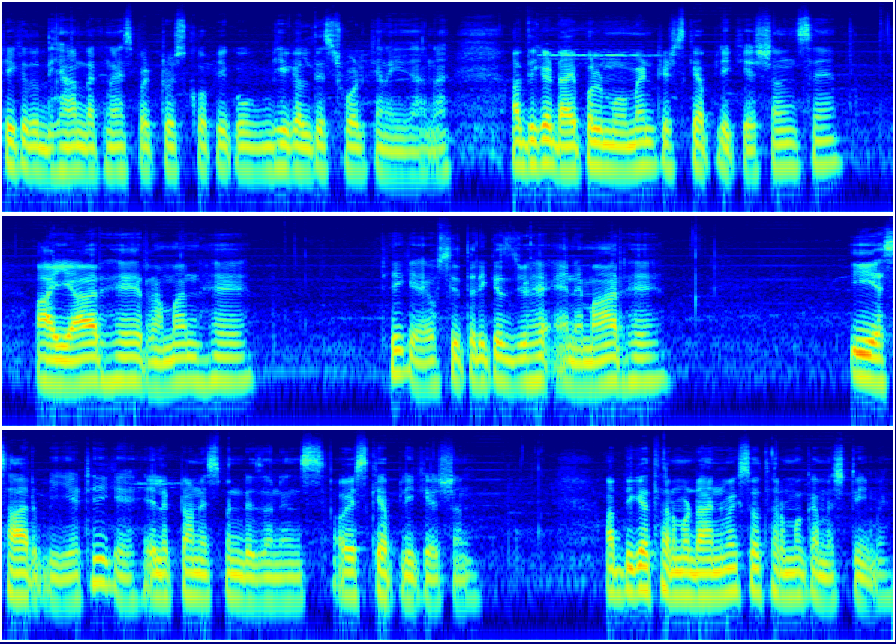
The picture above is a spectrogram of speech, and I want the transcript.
ठीक है? तो ध्यान रखना है स्पेक्ट्रोस्कोपी को भी गलती से छोड़ के नहीं जाना है। अब देखिए डाइपोल मूवमेंट इसके अप्लीकेशंस हैं। आईआर है रमन है, ठीक है? उसी तरीके से जो है एनएमआर है ई एस आर भी है, ठीक है? इलेक्ट्रॉन स्पिन रेजोनेंस और इसके अप्लीकेशन अब देखिए थर्मोडाइनमिक्स और थर्मोकेमिस्ट्री में।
